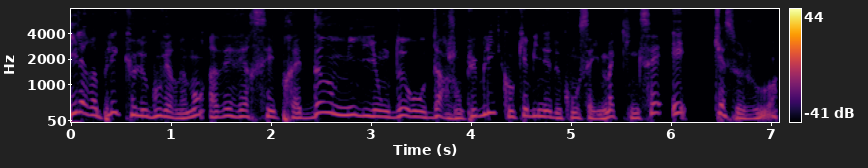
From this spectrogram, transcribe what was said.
Il a rappelé que le gouvernement avait versé près d'un million d'euros d'argent public au cabinet de conseil McKinsey et qu'à ce jour,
